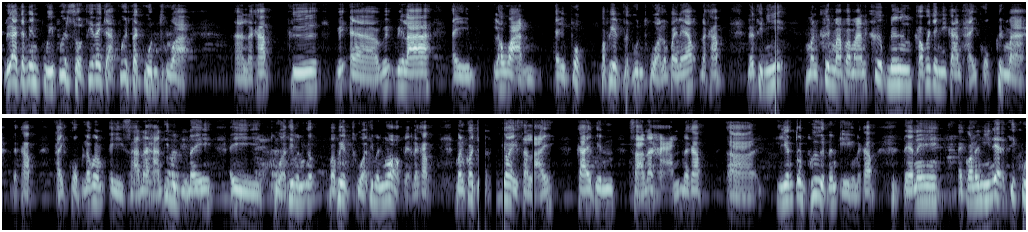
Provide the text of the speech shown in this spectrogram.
หรืออาจจะเป็นปุ๋ยพืชสดที่ได้จากพืชตระกูลถั่วนะครับ คือเวเอ่อเวลาไอเราหว่านไอพวกประเภทตระกูลถั่วลงไปแล้วนะครับ แล้วทีนี้มันขึ้นมาประมาณคืบหนึ่งเขาก็จะมีการไถกบขึ้นมานะครับ ไถกบแล้วไอสารอาหารที่มันอยู่ในไอถั่วที่มันประเภทถั่วที่มันงอกเนี่ยนะครับ มันก็จะย่อยสลาย กลายเป็นสารอาหารนะครับเลี้ยงต้นพืชนั่นเองนะครับ แต่ในกรณีเนี้ยที่ครู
